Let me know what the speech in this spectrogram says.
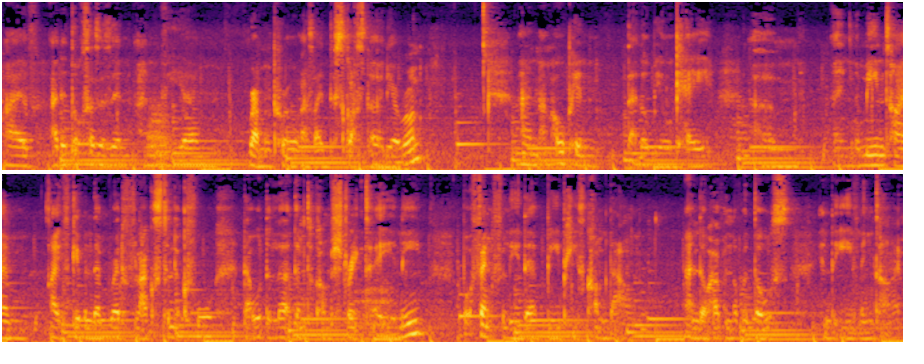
I've added doxazosin and the um, ramipril as I discussed earlier on, and I'm hoping that they'll be okay. Um, and in the meantime I've given them red flags to look for that would alert them to come straight to A&E but thankfully their BP's come down and they'll have another dose in the evening time.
